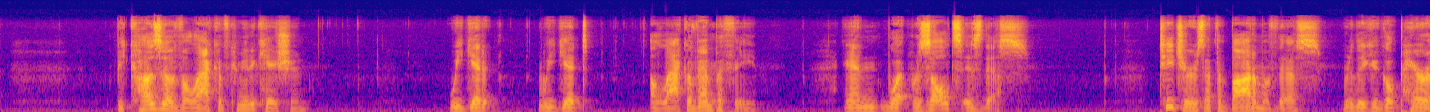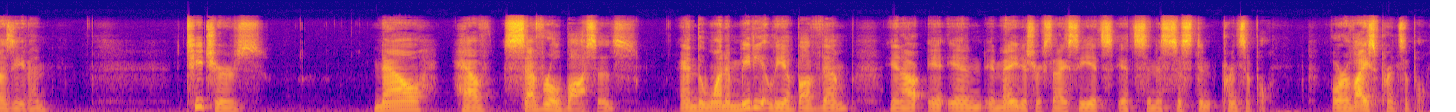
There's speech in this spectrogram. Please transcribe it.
because of a lack of communication, we get we get a lack of empathy. And what results is this. Teachers at the bottom of this, really you could go paras even. Teachers now have several bosses, and the one immediately above them in, our, in, in many districts that I see, it's, it's an assistant principal or a vice principal.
